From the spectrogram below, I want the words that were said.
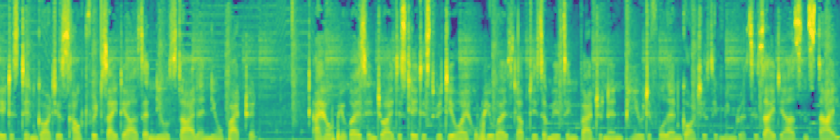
latest and gorgeous outfits ideas and new style and new pattern. I hope you guys enjoy this latest video. I hope you guys love this amazing pattern and beautiful and gorgeous evening dresses ideas and style.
